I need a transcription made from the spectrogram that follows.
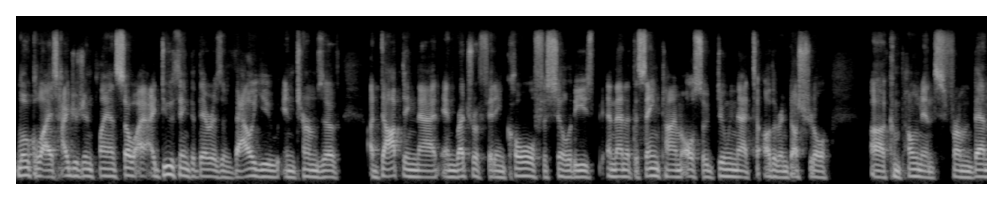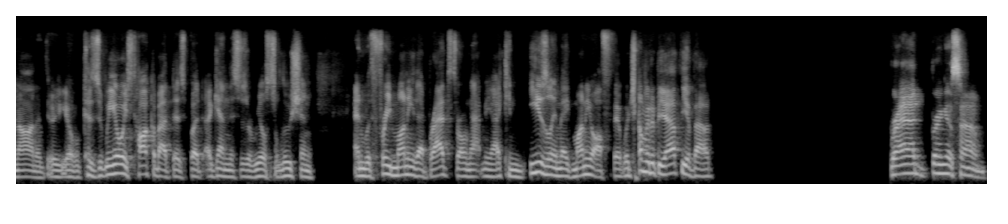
localized hydrogen plants. So I, I do think that there is a value in terms of adopting that and retrofitting coal facilities, and then at the same time also doing that to other industrial uh, components from then on. You know, because we always talk about this, but again, this is a real solution and with free money that Brad's thrown at me, I can easily make money off of it, which I'm going to be happy about. Brad, bring us home.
